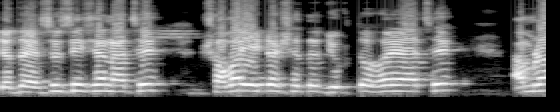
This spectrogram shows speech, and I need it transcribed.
যত অ্যাসোসিয়েশন আছে সবাই এটার সাথে যুক্ত হয়ে আছে। আমরা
